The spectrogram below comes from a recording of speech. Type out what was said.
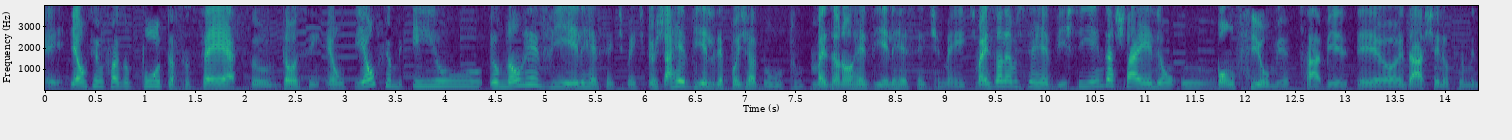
E, e é um filme que faz um puta sucesso. Então, assim, é um, e é um filme. E eu, eu não revi ele recentemente. Eu já revi ele depois de adulto, mas eu não revi ele recentemente. Mas eu lembro de ter revisto e ainda achar ele um, um bom filme, sabe? Eu ainda acho ele um filme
